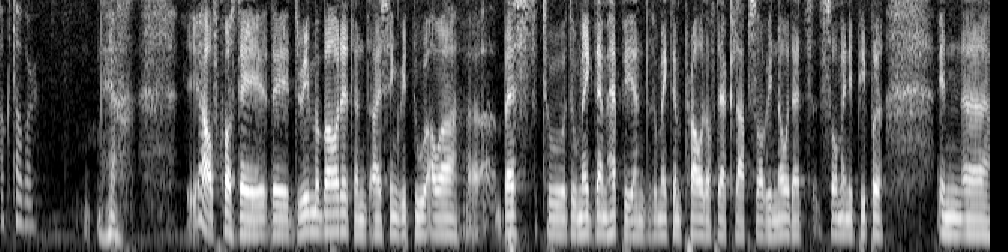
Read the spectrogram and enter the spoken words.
October. Yeah. Yeah, of course they they dream about it, and I think we do our uh, best to to make them happy and to make them proud of their club. So we know that so many people in uh,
